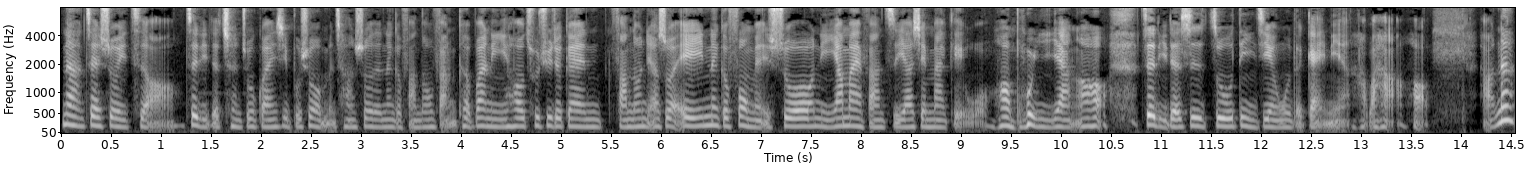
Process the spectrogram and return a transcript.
那再说一次哦，这里的承租关系不是我们常说的那个房东房客，不然你以后出去就跟房东讲说，哎，那个凤美说你要卖房子要先卖给我，哈，不一样哦，这里的是租地建物的概念，好不好？好，好，那。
